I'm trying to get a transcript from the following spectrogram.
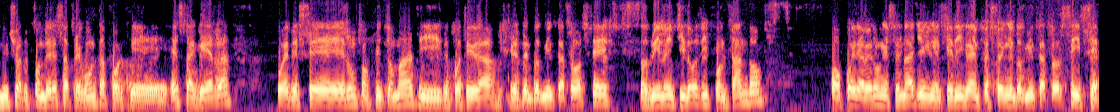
mucho responder esa pregunta porque esta guerra puede ser un conflicto más y después seguirá desde el 2014, 2022 y contando. O puede haber un escenario en el que diga empezó en el 2014 y se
